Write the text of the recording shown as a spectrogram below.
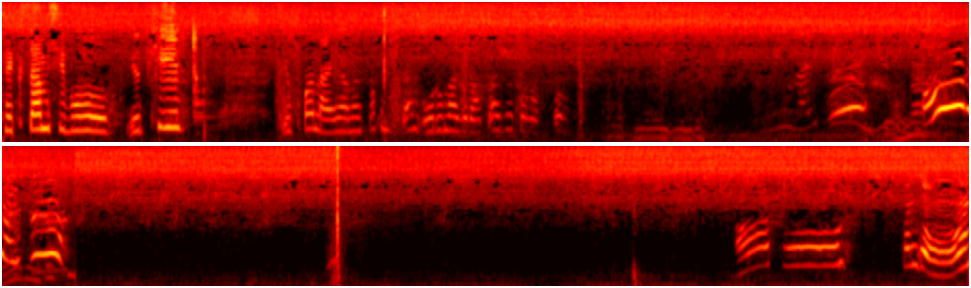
135 유티 6번 아이언은 조금 짠 오르막이라 짜질 것 같고. 오 나이스. 아손 성공.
